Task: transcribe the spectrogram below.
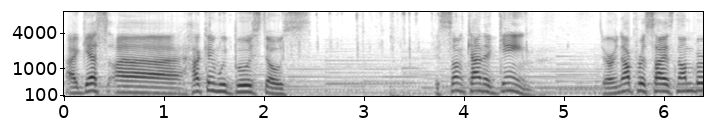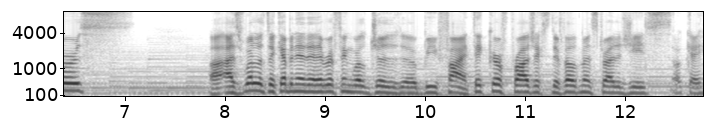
I guess, uh, how can we boost those? It's some kind of game. There are not precise numbers. Uh, as well as the cabinet and everything will just uh, be fine. Take care of projects, development strategies. Okay.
